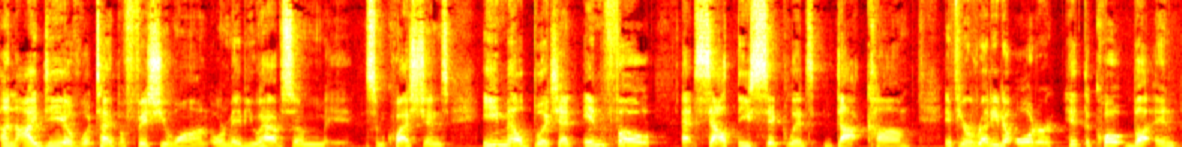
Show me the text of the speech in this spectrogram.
an idea of what type of fish you want, or maybe you have some some questions, email Butch at info at southeastcichlids.com. If you're ready to order, hit the quote button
